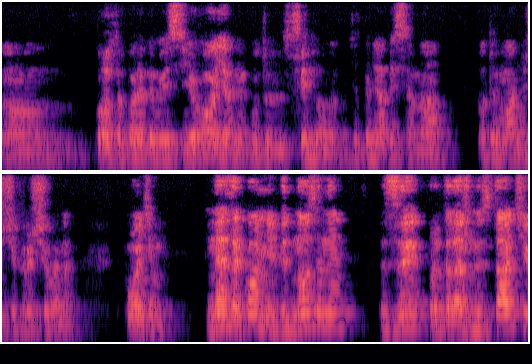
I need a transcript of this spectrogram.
е, просто передивись його, я не буду сильно зупинятися на одурманюючих речовинах. Потім незаконні відносини з протилежною статтю.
